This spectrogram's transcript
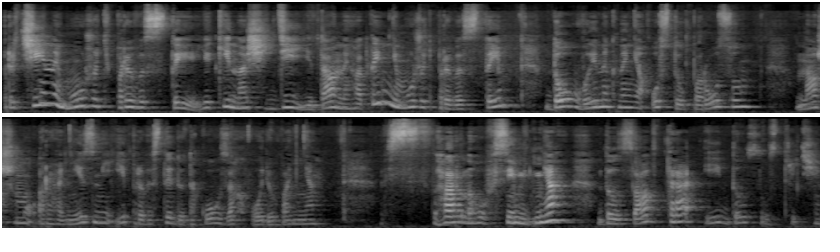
причини можуть привести, які наші дії та, негативні можуть привести до виникнення остеопорозу в нашому організмі і привести до такого захворювання. Гарного всім дня, до завтра і до зустрічі!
